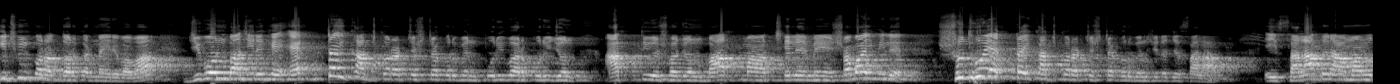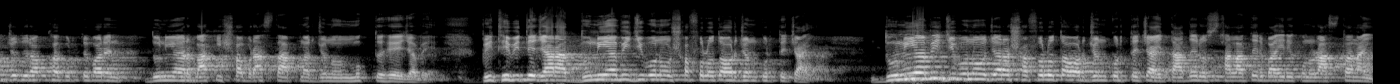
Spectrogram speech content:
কিছুই করার দরকার নাই রে বাবা। জীবন বাজি রেখে একটাই কাজ করার চেষ্টা করবেন, পরিবার, পরিজন, আত্মীয় স্বজন, বাপ, মা, ছেলে, মেয়ে, সবাই মিলে শুধু একটাই কাজ করার চেষ্টা করবেন, সেটা হচ্ছে সালাত। এই সালাতের আমানত যদি রক্ষা করতে পারেন, দুনিয়ার বাকি সব রাস্তা আপনার জন্য উন্মুক্ত হয়ে যাবে। পৃথিবীতে যারা দুনিয়াবী জীবনেও সফলতা অর্জন করতে চায় দুনিয়াবি জীবনেও যারা সফলতা অর্জন করতে চায়, তাদেরও সালাতের বাইরে কোনো রাস্তা নাই।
